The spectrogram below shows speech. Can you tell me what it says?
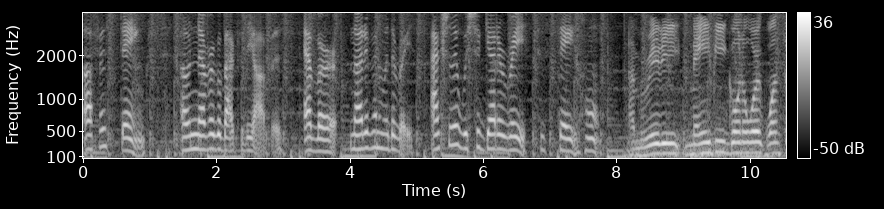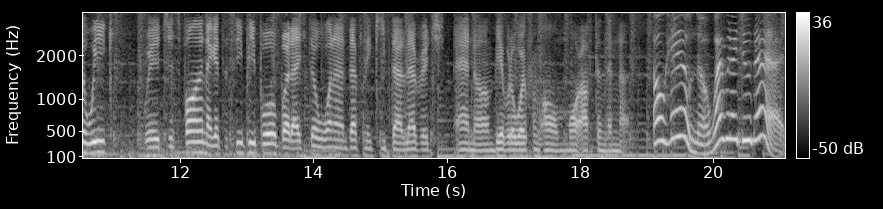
Office stinks. I'll never go back to the office. Ever. Not even with a raise. Actually, we should get a raise to stay home. I'm really maybe going to work once a week, which is fun. I get to see people, but I still want to definitely keep that leverage and um, be able to work from home more often than not. Oh, hell no. Why would I do that?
